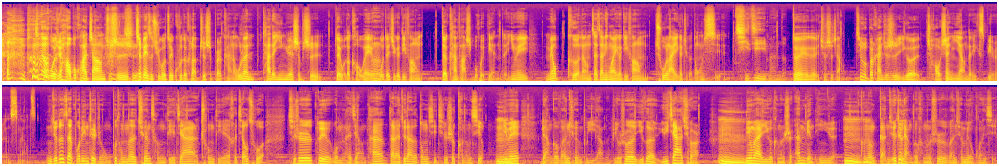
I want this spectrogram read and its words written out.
真的，我觉得毫不夸张，就是是这辈子去过最酷的 club 就是 b u r k a n 了。无论它的音乐是不是对我的口味，嗯我对这个地方的看法是不会变的，因为没有可能再在另外一个地方出来一个这个东西。奇迹一般的。对对对，就是这样。进入 Berkan 就是一个朝圣一样的 experience 那样子。你觉得在柏林这种不同的圈层叠加、重叠和交错，其实对我们来讲，它带来最大的东西其实是可能性，嗯因为两个完全不一样的，比如说一个瑜伽圈儿，嗯，另外一个可能是 ambient 音乐，嗯，可能感觉这两个可能是完全没有关系，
